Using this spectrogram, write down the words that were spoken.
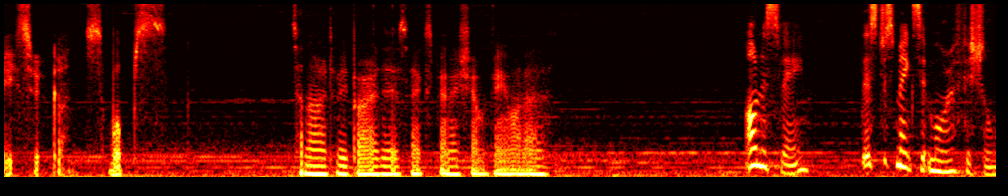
laser guns. Whoops. Tell her to be part of this. Expand champagne. What else? Honestly, this just makes it more official.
